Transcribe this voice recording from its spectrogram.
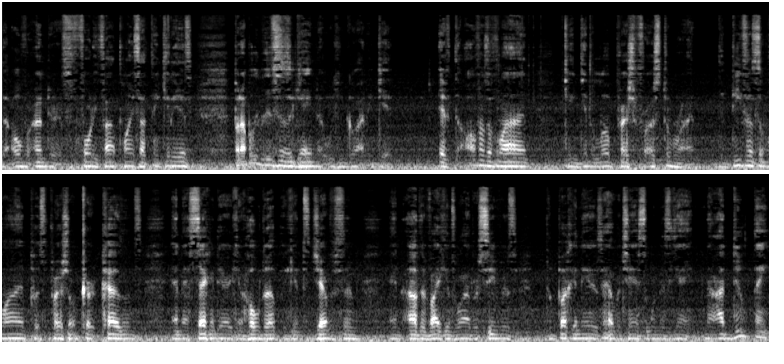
the over under is 45 points, I think it is. But I believe this is a game that we can go out and get. If the offensive line can get a little pressure for us to run, the defensive line puts pressure on Kirk Cousins, and that secondary can hold up against Jefferson and other Vikings wide receivers, Buccaneers have a chance to win this game. Now, I do think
